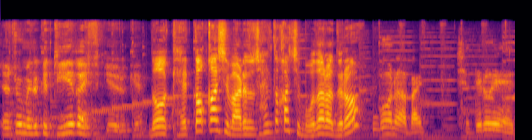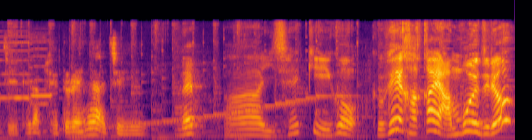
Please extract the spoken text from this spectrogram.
제가 좀 이렇게 뒤에가 있을게요. 이렇게. 너 개떡같이 말해도 찰떡같이 못 알아들어? 동건아 말 제대로 해야지. 대답 제대로 해야지. 넵. 아 이 새끼 이거 그 회 가까이 안 보여드려?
